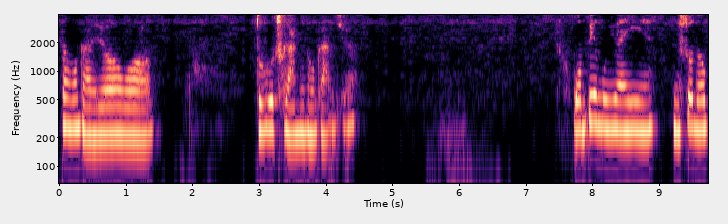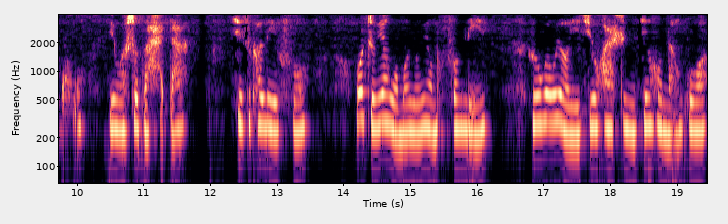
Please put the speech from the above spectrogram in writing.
但我感觉我读不出来那种感觉，我并不愿意。你受的苦比我受的还大，希斯克利夫。我只愿我们永远不分离。如果我有一句话使你今后难过，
